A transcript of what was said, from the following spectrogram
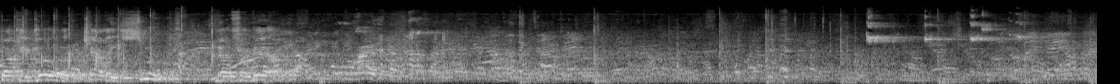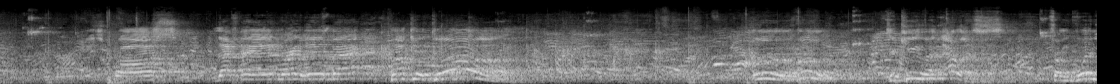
Bucket good. Kelly Smoot. Milford Mill. It's cross. Left hand, right hand back. Bucket good. Mm-hmm. Tequila Ellis from Gwynn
